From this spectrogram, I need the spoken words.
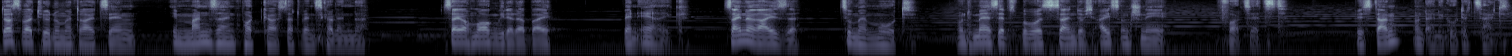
Das war Tür Nummer 13 im Mannsein Podcast Adventskalender. Sei auch morgen wieder dabei, wenn Erik seine Reise zu mehr Mut und mehr Selbstbewusstsein durch Eis und Schnee fortsetzt. Bis dann und eine gute Zeit.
